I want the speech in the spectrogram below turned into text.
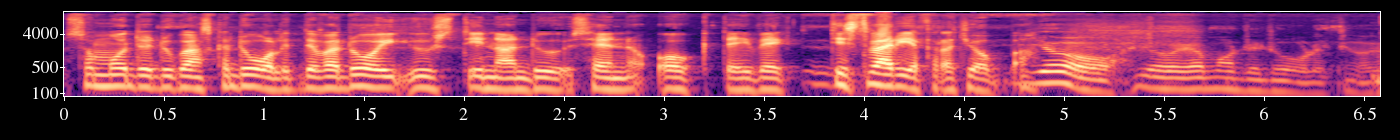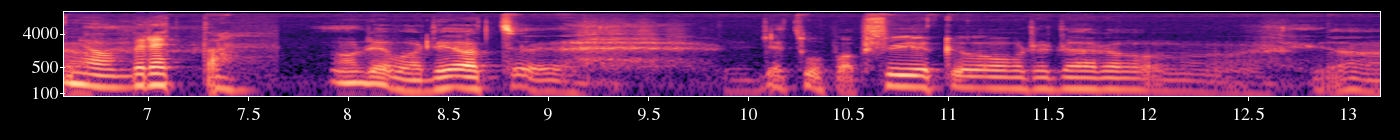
så mådde du ganska dåligt. Det var då just innan du sen åkte iväg till Sverige för att jobba. Ja, ja jag mådde dåligt. Ja, ja. berätta. Ja, det var det att eh, det tog på psyke och det där och ja,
